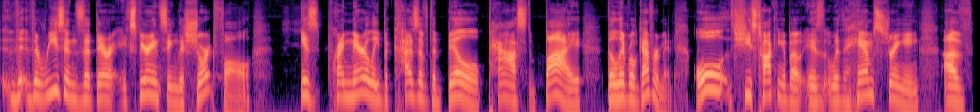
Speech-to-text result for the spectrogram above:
The, the reasons that they're experiencing the shortfall is primarily because of the bill passed by the liberal government. All she's talking about is with hamstringing of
